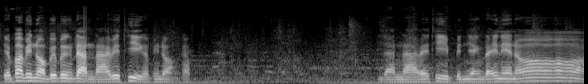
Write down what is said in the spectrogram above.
เดี๋ยวพาพี่น้องไปเบิ่งด้านนาเวทีครับพี่น้องครับด้านนาเวทีเป็นยังไงแน่เนาะ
